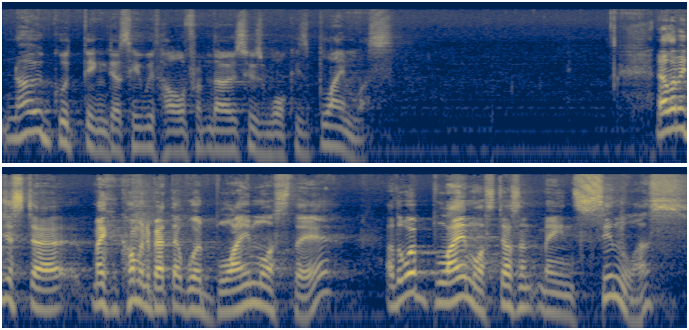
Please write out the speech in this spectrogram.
No good thing does He withhold from those whose walk is blameless. Now, let me just uh, make a comment about that word blameless there. Uh, the word blameless doesn't mean sinless.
